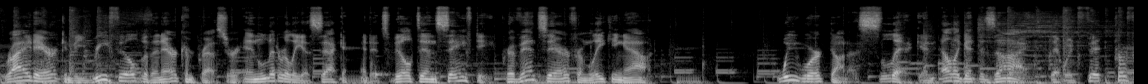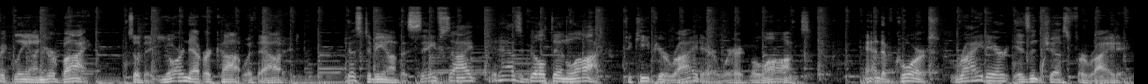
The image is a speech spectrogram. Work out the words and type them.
RideAir can be refilled with an air compressor in literally a second, and its built-in safety prevents air from leaking out. We worked on a slick and elegant design that would fit perfectly on your bike so that you're never caught without it. Just to be on the safe side, it has a built-in lock to keep your RideAir where it belongs. And of course, RideAir isn't just for riding.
